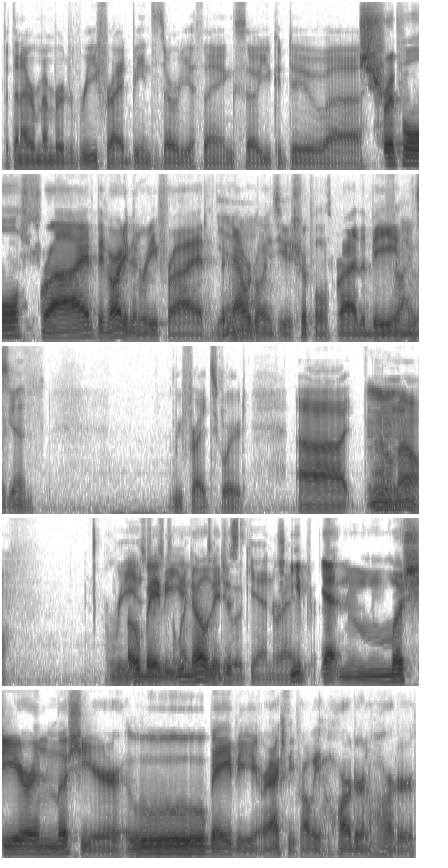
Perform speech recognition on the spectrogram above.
But then I remembered refried beans is already a thing. So you could do uh, triple fried. They've already been refried, but now we're going to triple fry the fry beans. again. Refried squared. Uh, I don't Mm. know. Re Oh baby, to you know they just again, right? keep getting mushier and mushier. Ooh baby, or actually probably harder and harder.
